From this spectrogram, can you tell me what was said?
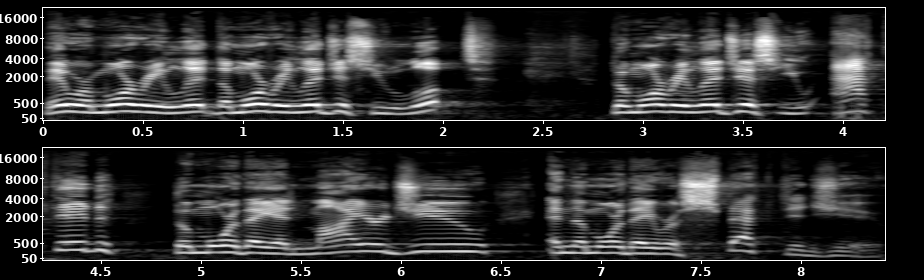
They were more the more religious you looked, the more religious you acted, the more they admired you, and the more they respected you.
